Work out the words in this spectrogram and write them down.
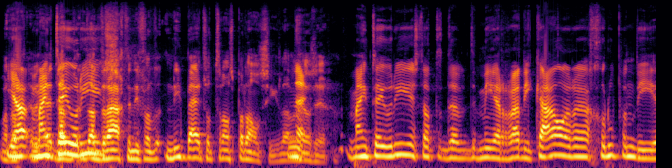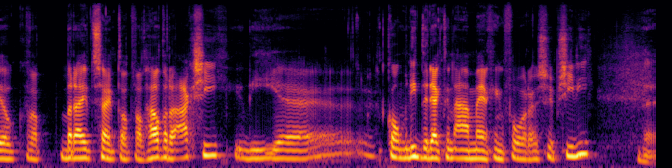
dat, mijn dat- theorie dat, is- draagt in ieder geval niet bij tot transparantie, laten we Nee. zeggen. Mijn theorie is dat de, de meer radicalere groepen, die ook wat bereid zijn tot wat hardere actie, die eh, komen niet direct in aanmerking voor eh, subsidie. Nee.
